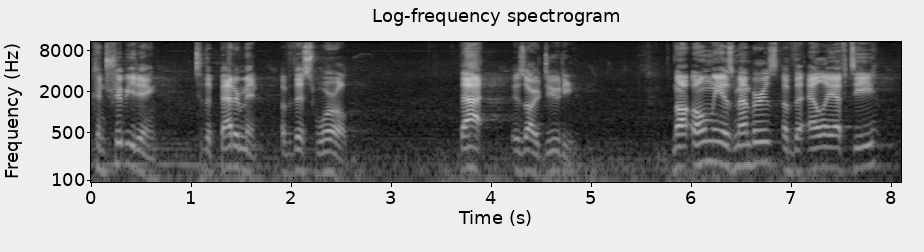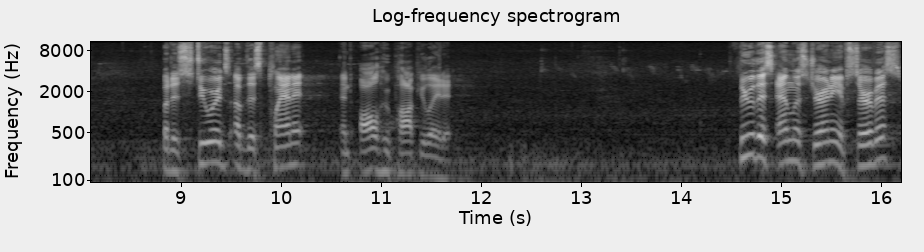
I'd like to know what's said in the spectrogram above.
contributing to the betterment of this world. That is our duty, not only as members of the LAFD, but as stewards of this planet and all who populate it. Through this endless journey of service,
